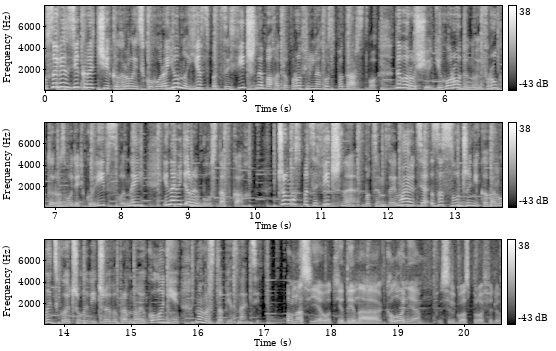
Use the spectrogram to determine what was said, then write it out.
У селі Зікрачі Кагарлицького району є специфічне багатопрофільне господарство, де вирощують і городину, і фрукти, розводять корів, свиней і навіть рибу у ставках. Чому специфічне? Бо цим займаються засуджені Кагарлицької чоловічої виправної колонії номер 115. У нас є от єдина колонія сільгоспрофілю, е,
